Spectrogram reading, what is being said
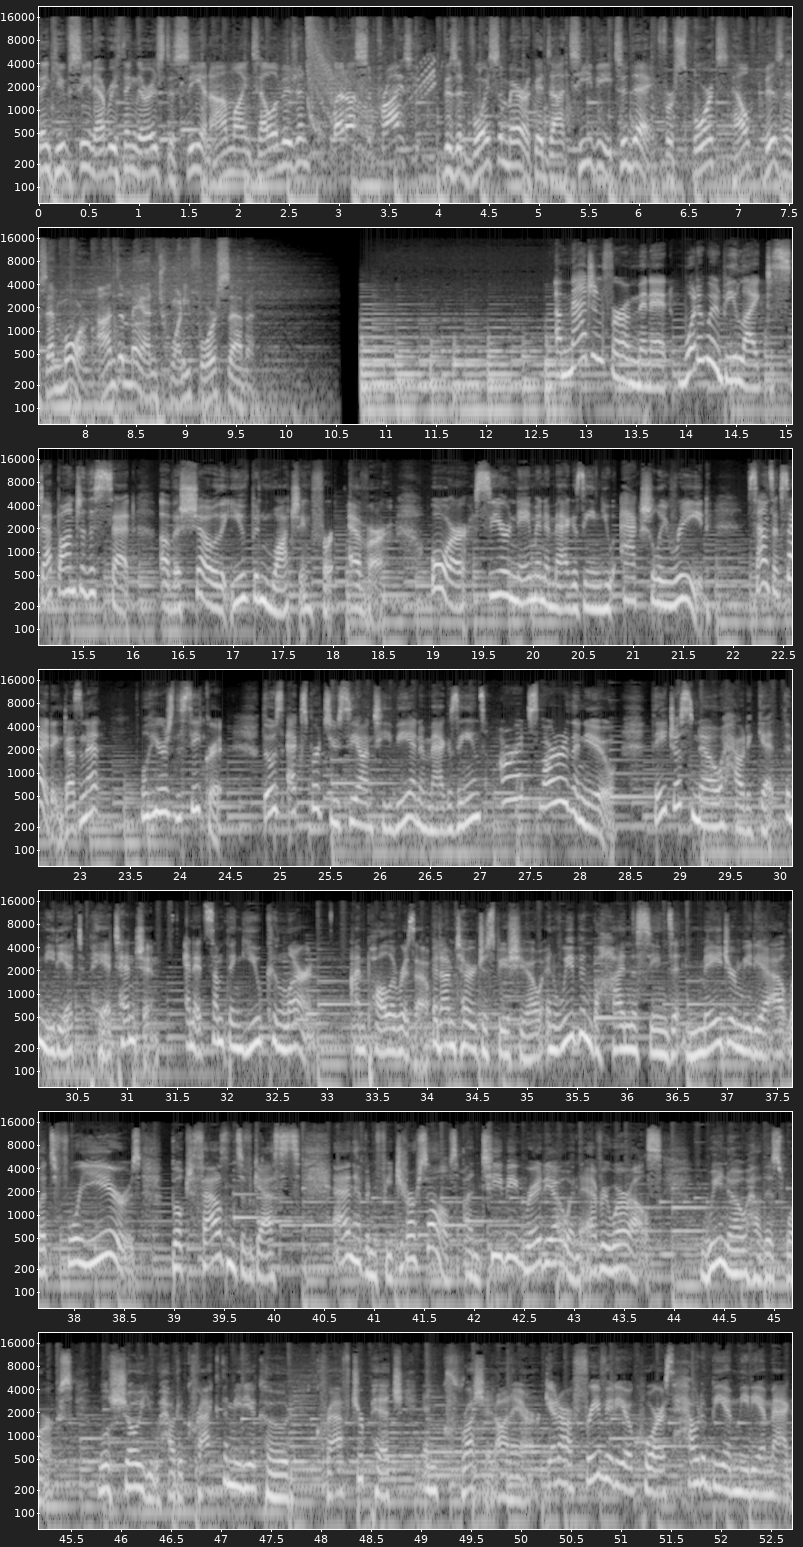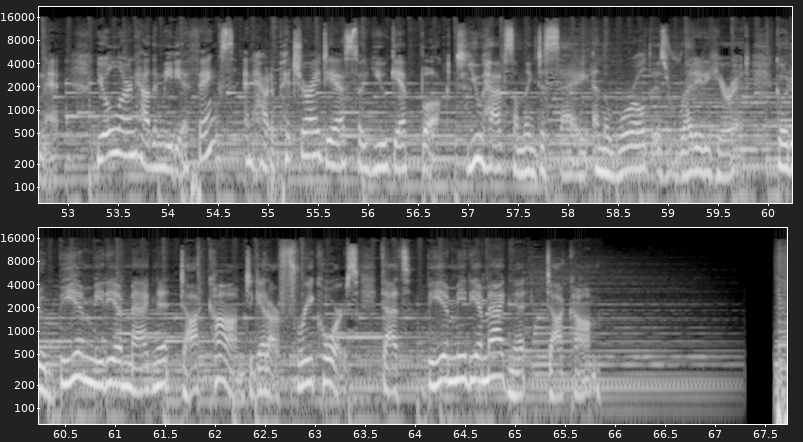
Think you've seen everything there is to see in online television? Let us surprise you. Visit VoiceAmerica.tv today for sports, health, business, and more on demand 24 7. Imagine for a minute what it would be like to step onto the set of a show that you've been watching forever, or see your name in a magazine you actually read. Sounds exciting, doesn't it? Well, here's the secret those experts you see on TV and in magazines aren't smarter than you. They just know how to get the media to pay attention, and it's something you can learn. I'm Paula Rizzo. And I'm Terry Trespicio, and we've been behind the scenes at major media outlets for years, booked thousands of guests, and have been featured ourselves on TV, radio, and everywhere else. We know how this works. We'll show you how to crack the media code, craft your pitch, and crush it on air. Get our free video course, How to Be a Media Magnet. You'll learn how the media thinks and how to pitch your idea so you get booked. You have something to say, and the world is ready to hear it. Go to beamediamagnet.com to get our free course. That's beamediamagnet.com.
